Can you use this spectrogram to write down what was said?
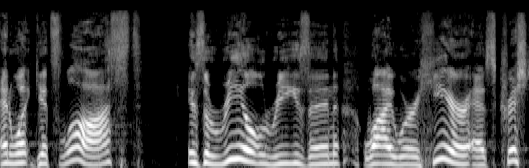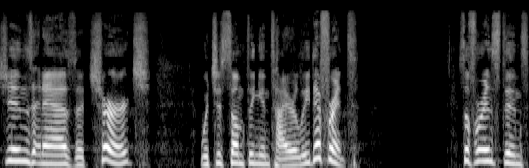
And what gets lost is the real reason why we're here as Christians and as a church, which is something entirely different. So, for instance,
